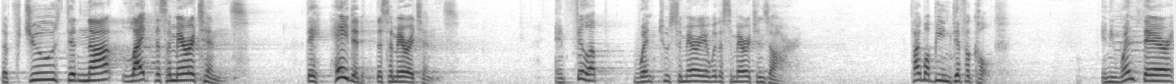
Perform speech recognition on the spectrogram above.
The Jews did not like the Samaritans, they hated the Samaritans. And Philip went to Samaria where the Samaritans are. Talk about being difficult. And he went there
